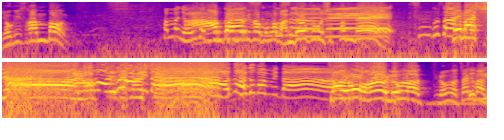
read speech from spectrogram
여기서 한번 한번 여기서 아, 뭔가 여기서 뭔가 만들어주고 싶은데 승부사 대마샤! 역시 대마샤! 아, 가져갑니다. 자, 이거 어, 레오나, 레오나 잘리면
